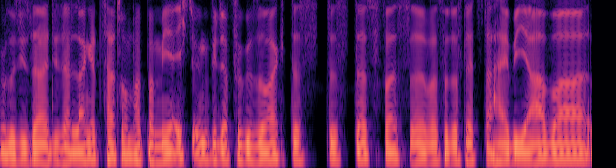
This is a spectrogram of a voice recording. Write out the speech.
Also dieser, dieser lange Zeitraum hat bei mir echt irgendwie dafür gesorgt, dass, dass das, was, äh, was so das letzte halbe Jahr war,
